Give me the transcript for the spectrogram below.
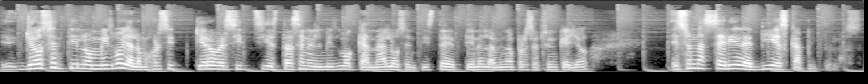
Eh, yo sentí lo mismo y a lo mejor si quiero ver si, si estás en el mismo canal o sentiste, tienes la misma percepción que yo. Es una serie de 10 capítulos,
